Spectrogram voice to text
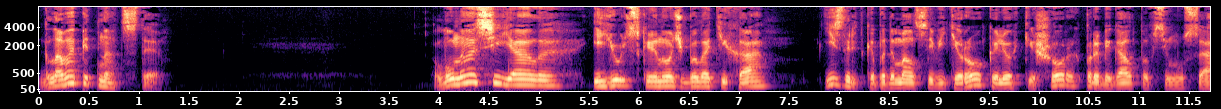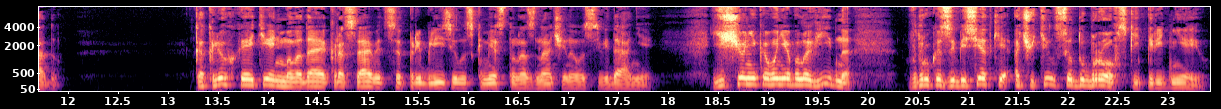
Глава 15 Луна сияла, июльская ночь была тиха, изредка подымался ветерок, и легкий шорох пробегал по всему саду. Как легкая тень молодая красавица приблизилась к месту назначенного свидания. Еще никого не было видно, вдруг из-за беседки очутился Дубровский перед нею.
